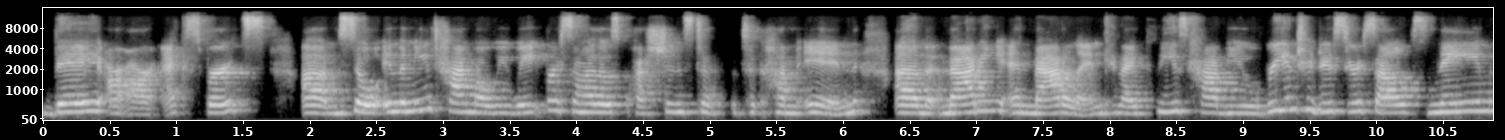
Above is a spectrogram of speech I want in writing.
They are our experts. Um, so in the meantime, while we wait for some of those questions to, to come in, um, Maddie and Madeline, can I please have you reintroduce yourselves, name,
